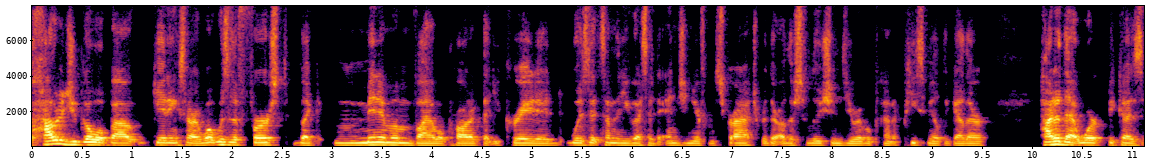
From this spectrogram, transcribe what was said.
How did you go about getting started? What was the first like minimum viable product that you created? Was it something you guys had to engineer from scratch? Were there other solutions you were able to kind of piecemeal together? How did that work? Because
